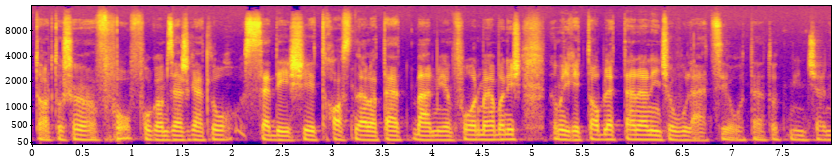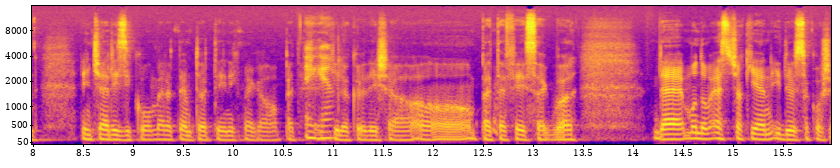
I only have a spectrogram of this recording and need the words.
tartósan a fogamzásgátló szedését, használatát bármilyen formában is, mert mondjuk egy tablettánál nincs ovuláció, tehát ott nincsen, nincsen rizikó, mert ott nem történik meg a petefék kilöködése a, a petefészekből. De mondom, ez csak ilyen időszakos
